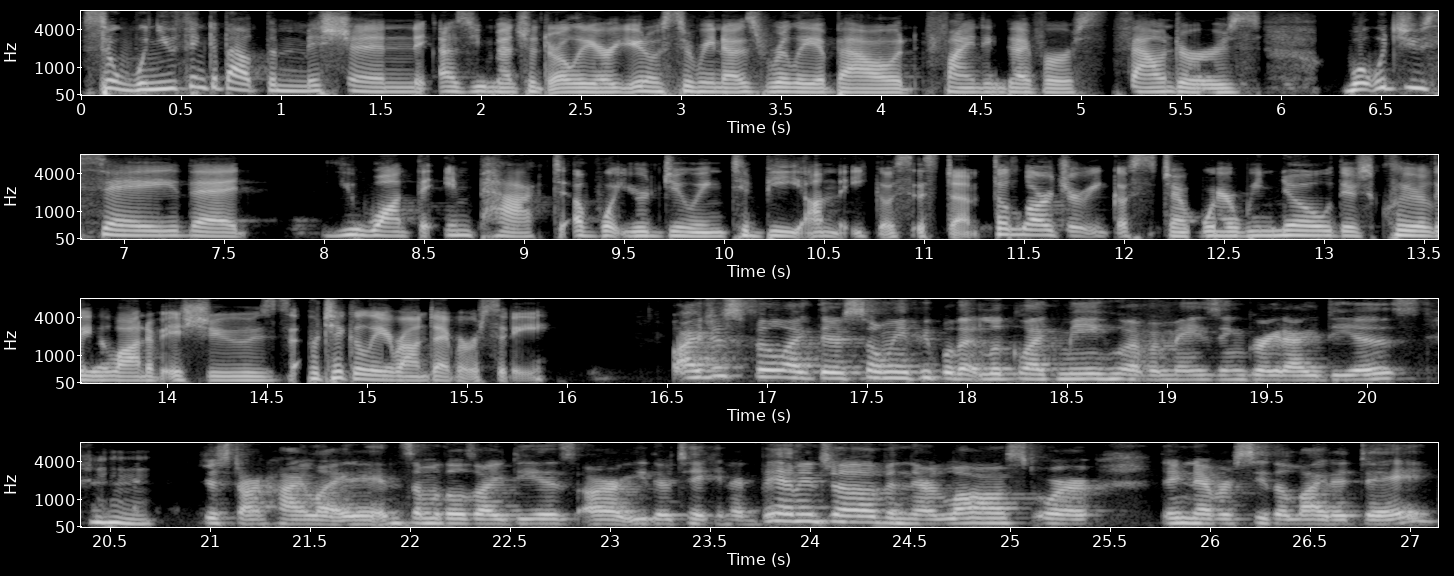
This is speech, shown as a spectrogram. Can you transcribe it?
so when you think about the mission, as you mentioned earlier, you know, Serena is really about finding diverse founders. What would you say that you want the impact of what you're doing to be on the ecosystem, the larger ecosystem where we know there's clearly a lot of issues, particularly around diversity? I just feel like there's so many people that look like me who have amazing, great ideas. Mm-hmm just aren't highlighted. And some of those ideas are either taken advantage of and they're lost or they never see the light of day.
